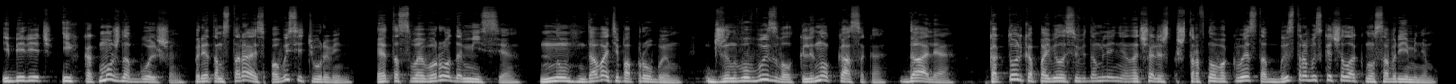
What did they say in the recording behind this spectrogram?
и беречь их как можно больше, при этом стараясь повысить уровень. Это своего рода миссия. Ну, давайте попробуем. Джинву вызвал клинок Касака. Далее. Как только появилось уведомление о начале штрафного квеста, быстро выскочило окно со временем.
